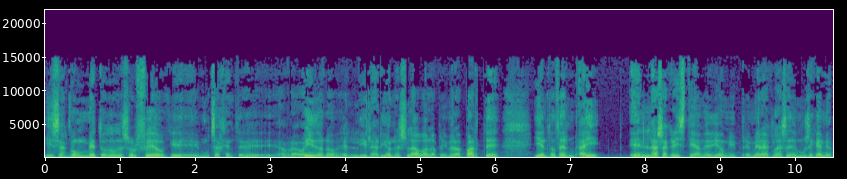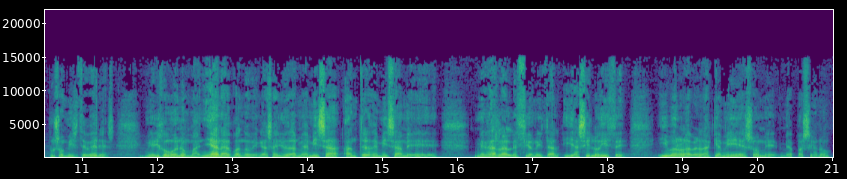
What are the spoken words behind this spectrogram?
y sacó un método de solfeo que mucha gente habrá oído, ¿no? El Hilarión Eslava, la primera parte, y entonces ahí en la sacristía me dio mi primera clase de música y me puso mis deberes. Me dijo, bueno, mañana cuando vengas a ayudarme a misa, antes de misa me, me das la lección y tal. Y así lo hice. Y bueno, la verdad que a mí eso me, apasionó.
